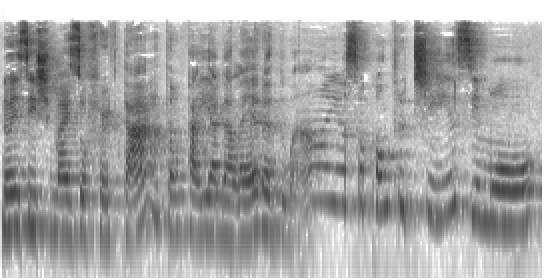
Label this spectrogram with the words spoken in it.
Não existe mais ofertar, então tá aí a galera do ai, eu sou contra o dízimo.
